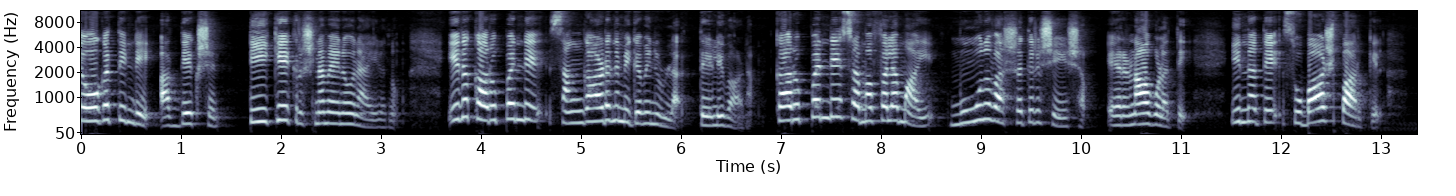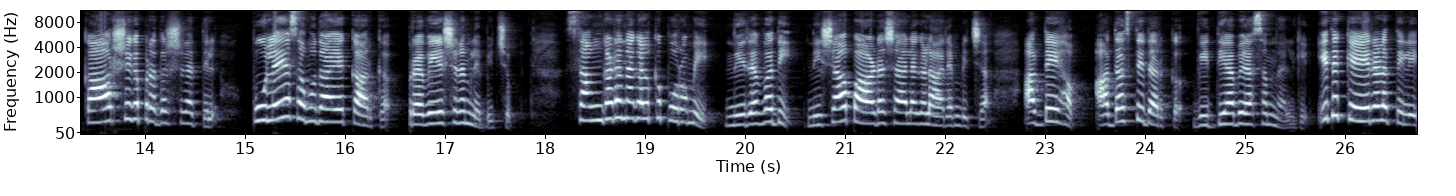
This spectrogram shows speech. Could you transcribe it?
യോഗത്തിന്റെ അധ്യക്ഷൻ ടി കെ കൃഷ്ണമേനോനായിരുന്നു. ഇത് കറുപ്പന്റെ സംഘാടന മികവിനുള്ള തെളിവാണ്. കറുപ്പന്റെ ശ്രമഫലമായി മൂന്ന് വർഷത്തിനു ശേഷം എറണാകുളത്തെ ഇന്നത്തെ സുഭാഷ് പാർക്കിൽ കാർഷിക പ്രദർശനത്തിൽ പുലയ സമുദായക്കാർക്ക് പ്രവേശനം ലഭിച്ചു. സംഘടനകൾക്ക് പുറമെ നിരവധി നിശാ പാഠശാലകൾ ആരംഭിച്ച അദ്ദേഹം അധസ്ഥിതർക്ക് വിദ്യാഭ്യാസം നൽകി. ഇത് കേരളത്തിലെ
